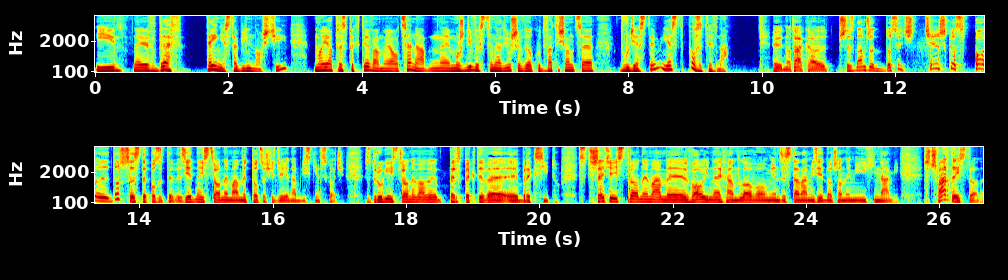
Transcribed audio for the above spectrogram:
I e, wbrew tej niestabilności moja perspektywa, moja ocena e, możliwych scenariuszy w roku 2020 jest pozytywna. Y, no tak, ale przyznam, że dosyć ciężko dostrzec te pozytywy. Z jednej strony mamy to, co się dzieje na Bliskim Wschodzie. Z drugiej strony mamy perspektywę y, Brexitu. Z trzeciej strony mamy wojnę handlową między Stanami Zjednoczonymi i Chinami. Z czwartej strony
